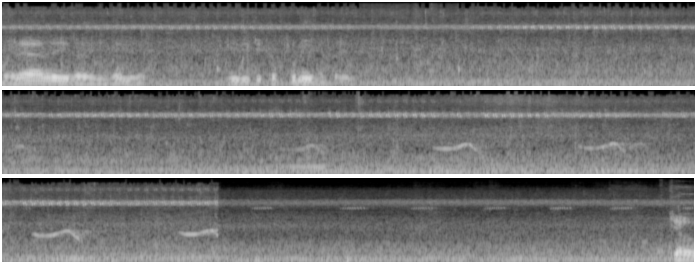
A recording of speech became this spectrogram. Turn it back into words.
ಮಳೆ ಆದರೆ ಈಗ ಇದರಲ್ಲಿ ಈ ರೀತಿ ಕಪ್ಪು ನೀರು ಬರ್ತಾ ಕೆಲವು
